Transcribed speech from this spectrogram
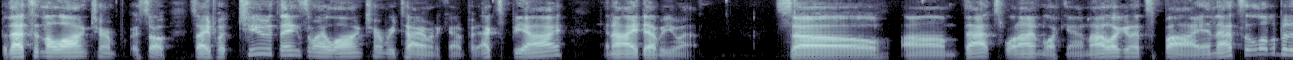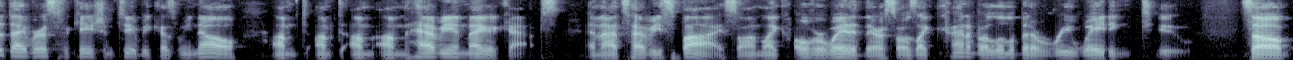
But that's in the long term. So so I put two things in my long term retirement account. Put XBI and IWM. So um, that's what I'm looking at. I'm not looking at SPY, and that's a little bit of diversification too, because we know I'm I'm I'm, I'm heavy in mega caps, and that's heavy SPY. So I'm like overweighted there. So I was like kind of a little bit of reweighting too. So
